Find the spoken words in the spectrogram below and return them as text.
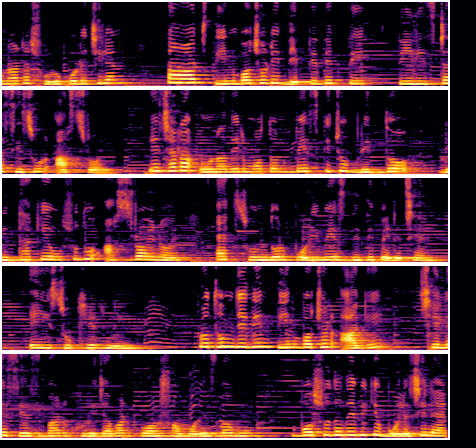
ওনারা শুরু করেছিলেন, তা আজ তিন বছরে দেখতে দেখতে তিরিশটা শিশুর আশ্রয়। এছাড়া ওনাদের মতন বেশ কিছু বৃদ্ধ বৃদ্ধাকেও শুধু আশ্রয় নয়, এক সুন্দর পরিবেশ দিতে পেরেছেন এই সুখের নীড় প্রথম যেদিন তিন বছর আগে ছেলে শেষবার ঘুরে যাওয়ার পর সমরেশবাবু বসুধা দেবীকে বলেছিলেন,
